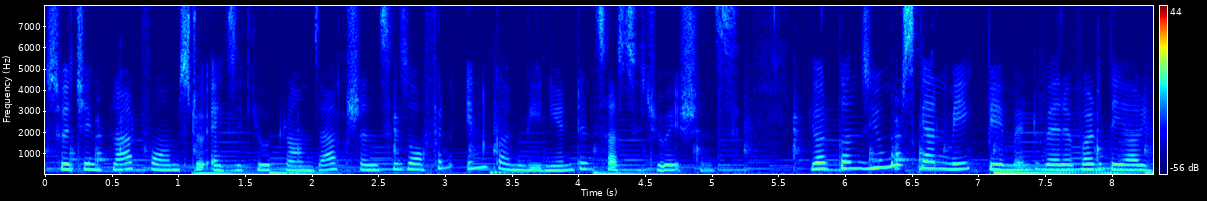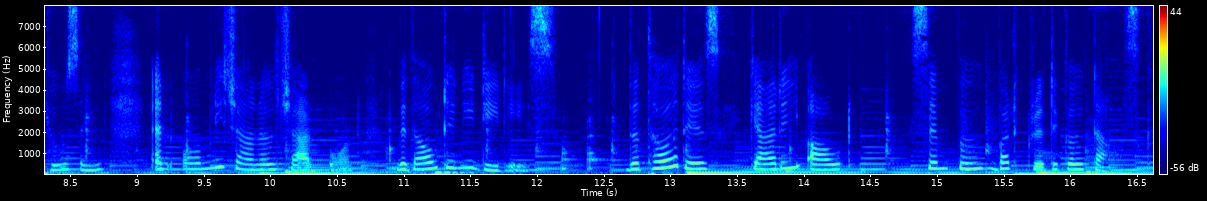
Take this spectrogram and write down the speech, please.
Switching platforms to execute transactions is often inconvenient in such situations. Your consumers can make payment wherever they are using an omni channel chatbot without any delays. The third is carry out simple but critical tasks.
